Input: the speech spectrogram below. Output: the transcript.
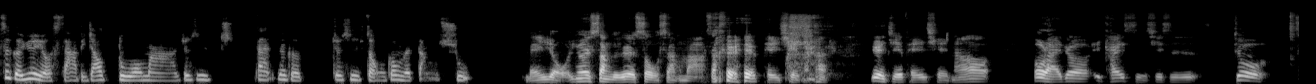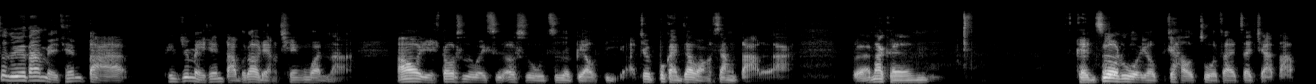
这个月有撒比较多吗？就是但那个就是总共的档数。没有，因为上个月受伤嘛，上个月赔钱啊。月结赔钱，然后后来就一开始其实就这个月他每天打平均每天打不到两千万呐、啊，然后也都是维持二十五支的标的啊，就不敢再往上打了啊，对啊，那可能可能之后如果有比较好做再再加大吧。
